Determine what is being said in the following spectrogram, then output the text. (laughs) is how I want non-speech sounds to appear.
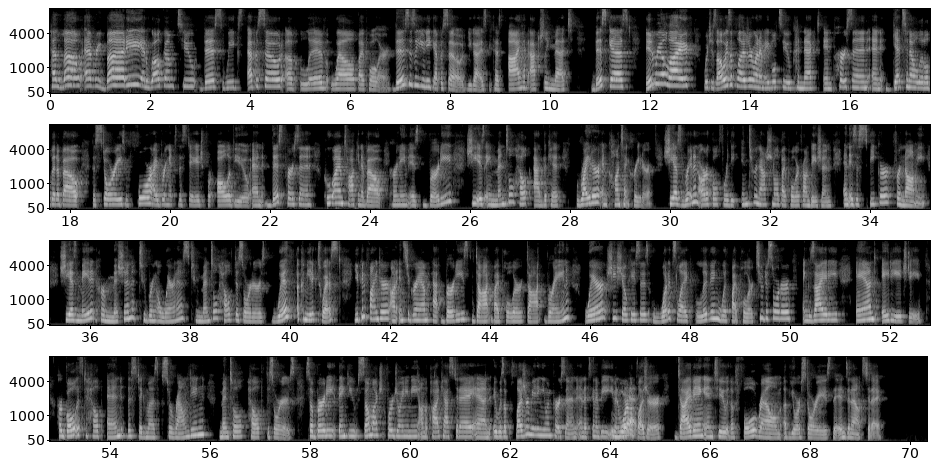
Hello, everybody, and welcome to this week's episode of Live Well Bipolar. This is a unique episode, you guys, because I have actually met this guest in real life, which is always a pleasure when I'm able to connect in person and get to know a little bit about the stories before I bring it to the stage for all of you. And this person who I am talking about, her name is Birdie. She is a mental health advocate writer and content creator. She has written an article for the International Bipolar Foundation and is a speaker for NAMI. She has made it her mission to bring awareness to mental health disorders with a comedic twist. You can find her on Instagram at birdies.bipolar.brain, where she showcases what it's like living with bipolar 2 disorder, anxiety, and ADHD. Her goal is to help end the stigmas surrounding mental health disorders. So, Birdie, thank you so much for joining me on the podcast today. And it was a pleasure meeting you in person. And it's going to be even more yes. of a pleasure diving into the full realm of your stories, the ins and outs today.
